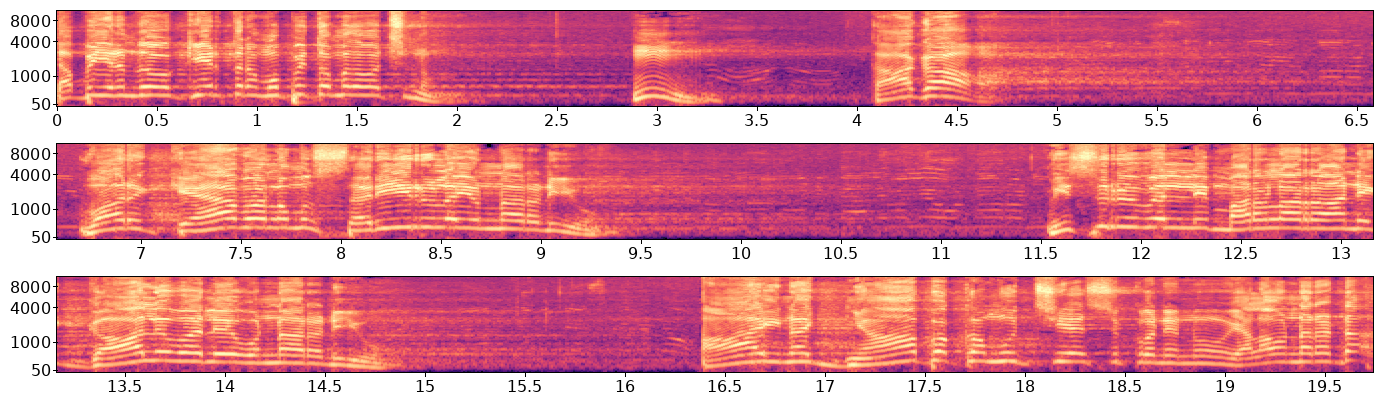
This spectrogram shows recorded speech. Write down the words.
డెబ్బై ఎనిమిదవ కీర్తన ముప్పై తొమ్మిదవ వచ్చిన కాగా వారు కేవలము శరీరులై ఉన్నారని. విసురు వెళ్ళి మరల గాలివలే ఉన్నారని. ఆయన జ్ఞాపకము చేసుకొనెను. ఎలా ఉన్నారట?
